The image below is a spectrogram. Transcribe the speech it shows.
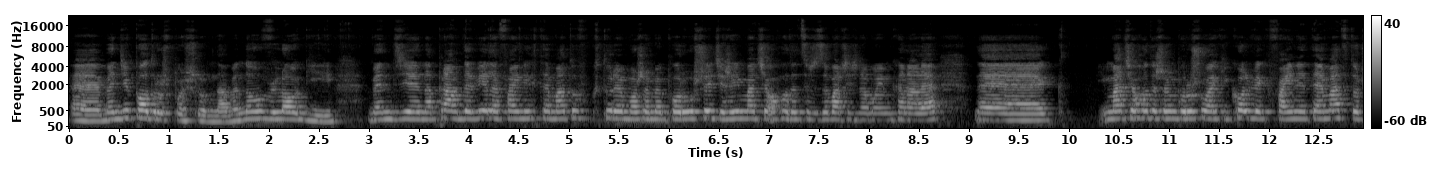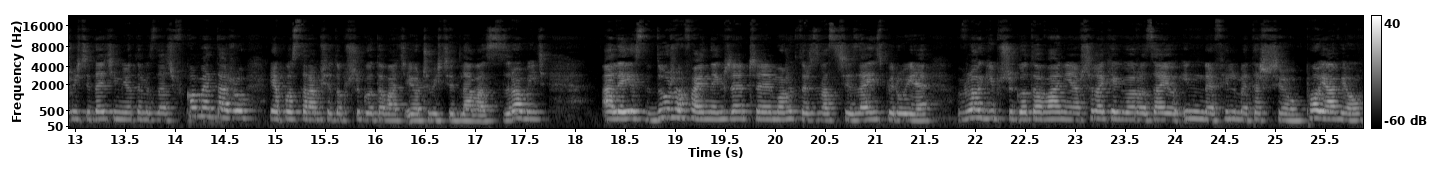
e, będzie podróż poślubna, będą vlogi, będzie naprawdę wiele fajnych tematów, które możemy poruszyć. Jeżeli macie ochotę coś zobaczyć na moim kanale, e, i macie ochotę, żebym poruszyła jakikolwiek fajny temat, to oczywiście dajcie mi o tym znać w komentarzu. Ja postaram się to przygotować i oczywiście dla Was zrobić. Ale jest dużo fajnych rzeczy, może ktoś z Was się zainspiruje. Vlogi, przygotowania, wszelkiego rodzaju inne filmy też się pojawią.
